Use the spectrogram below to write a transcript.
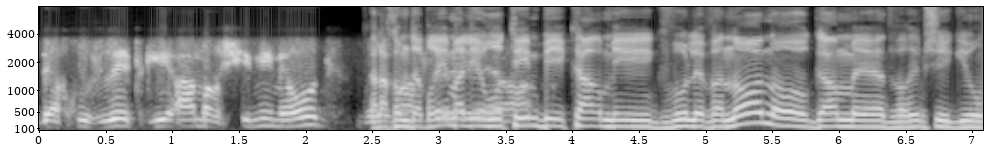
באחוזי פגיעה מרשימים מאוד. אנחנו מדברים על יירוטים בעיקר מגבול לבנון, או גם דברים שהגיעו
